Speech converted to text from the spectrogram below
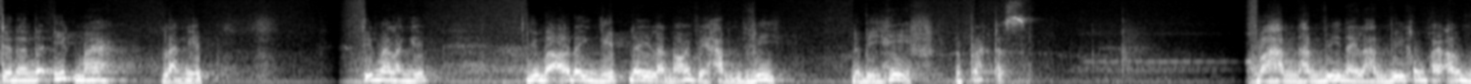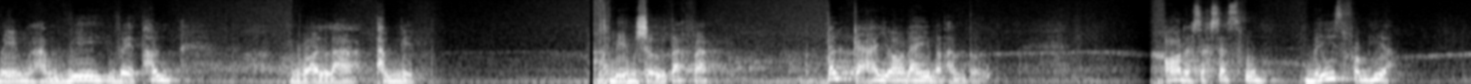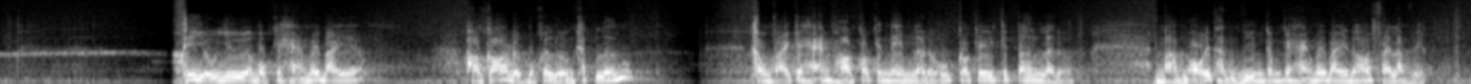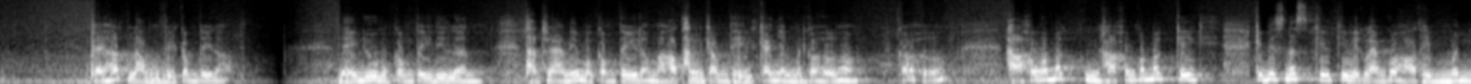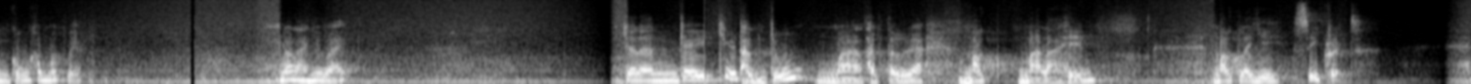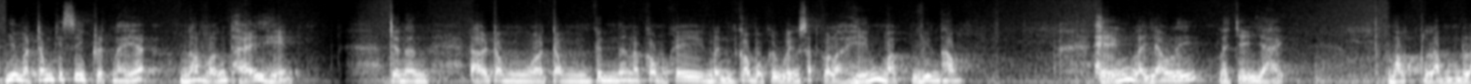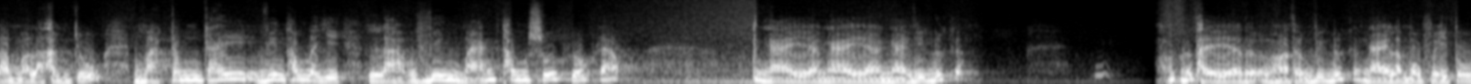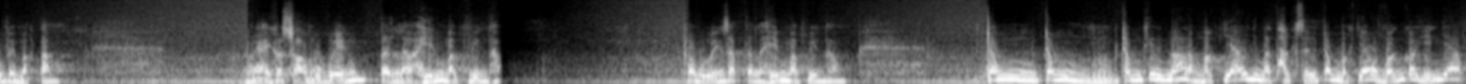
Cho nên nó yết ma là nghiệp. Yết ma là nghiệp. Nhưng mà ở đây, nghiệp đây là nói về hành vi, the behave, the practice. Và hành hành vi này là hành vi không phải ở miệng, mà hành vi về thân, gọi là thân nghiệp. Biện sự tác pháp tất cả do đây mà thành tựu. All the successful based from here. Thí dụ như một cái hãng máy bay á, họ có được một cái lượng khách lớn. Không phải cái hãng họ có cái name là đủ, có cái cái tên là được, mà mỗi thành viên trong cái hãng máy bay đó phải làm việc, phải hết lòng vì công ty đó. Để đưa một công ty đi lên, thật ra nếu một công ty đó mà họ thành công thì cá nhân mình có hưởng không? Có hưởng. Họ không có mất họ không có mất cái cái, cái business cái cái việc làm của họ thì mình cũng không mất việc. Nó là như vậy. Cho nên cái, cái thần chú mà thật tự ra mật mà là hiển. Mật là gì? Secret. Nhưng mà trong cái secret này á nó vẫn thể hiện. Cho nên ở trong trong kinh đó, nó có một cái mình có một cái quyển sách gọi là hiển mật viên thông. Hiển là giáo lý là chỉ dạy. Mật là là là thần chú. Mà trong cái viên thông là gì? Là viên mãn thông suốt rốt ráo. Ngài ngài ngài viên đức đó, thầy hòa thượng viên đức ngài là một vị tu về mật tâm. Ngài có soạn một quyển tên là hiển mật viên thông có một quyển sách tên là hiển mật viên thông. Trong trong trong cái nó là mật giáo, nhưng mà thật sự trong mật giáo vẫn có hiển giáo.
